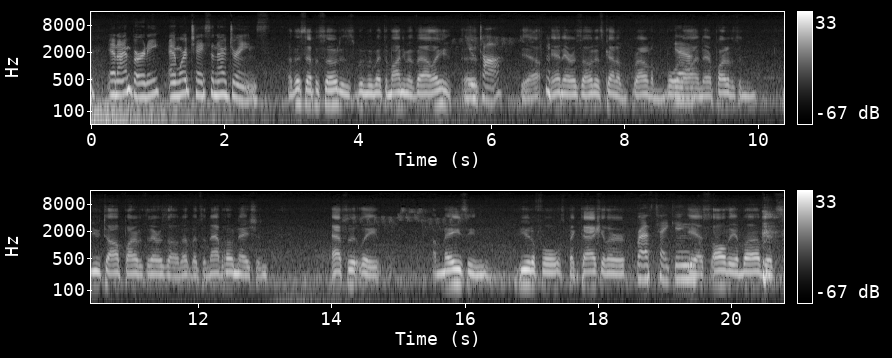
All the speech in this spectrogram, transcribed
Valley, and I'm Bernie, and we're chasing our dreams. Now, this episode is when we went to Monument Valley, uh, Utah. Yeah, and Arizona. It's kind of right on the borderline there. Part of it's in Utah, part of it's in Arizona, but it's a Navajo Nation. Absolutely amazing, beautiful, spectacular. Breathtaking. Yes, all the above. It's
